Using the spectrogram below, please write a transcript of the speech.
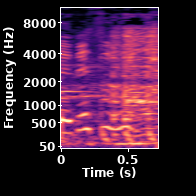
れです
